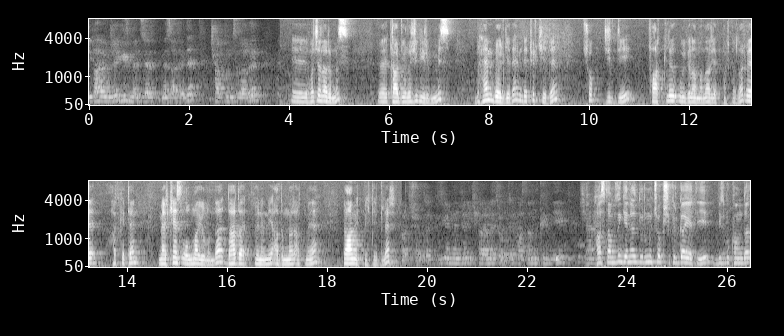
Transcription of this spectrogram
Bir daha önce 100 metre mesafede çarpıntıları e, hocalarımız ve kardiyoloji birimimiz hem bölgede hem de Türkiye'de çok ciddi farklı uygulamalar yapmaktalar ve hakikaten merkez olma yolunda daha da önemli adımlar atmaya devam kliniği. Hastamızın genel durumu çok şükür gayet iyi. Biz bu konuda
